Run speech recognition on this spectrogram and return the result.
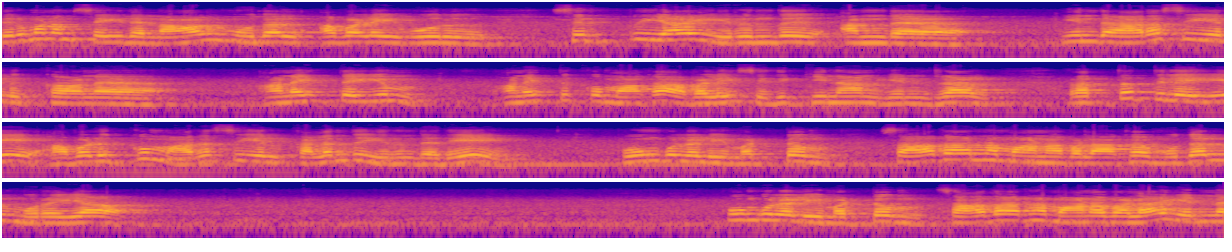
திருமணம் செய்த நாள் முதல் அவளை ஒரு சிற்பியாய் இருந்து அந்த இந்த அரசியலுக்கான அனைத்தையும் அனைத்துக்குமாக அவளை செதுக்கினான் என்றால் இரத்தத்திலேயே அவளுக்கும் அரசியல் கலந்து இருந்ததே. பூங்குழலி மட்டும் சாதாரணமானவளாக முதல் முறையாக பூங்குழலி மட்டும் சாதாரணமானவளா என்ன?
